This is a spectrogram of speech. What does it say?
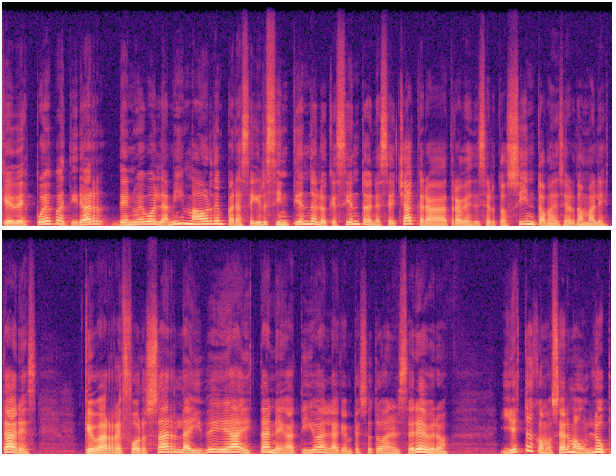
que después va a tirar de nuevo la misma orden para seguir sintiendo lo que siento en ese chakra a través de ciertos síntomas, de ciertos malestares, que va a reforzar la idea esta negativa en la que empezó todo en el cerebro. Y esto es como se arma un loop,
